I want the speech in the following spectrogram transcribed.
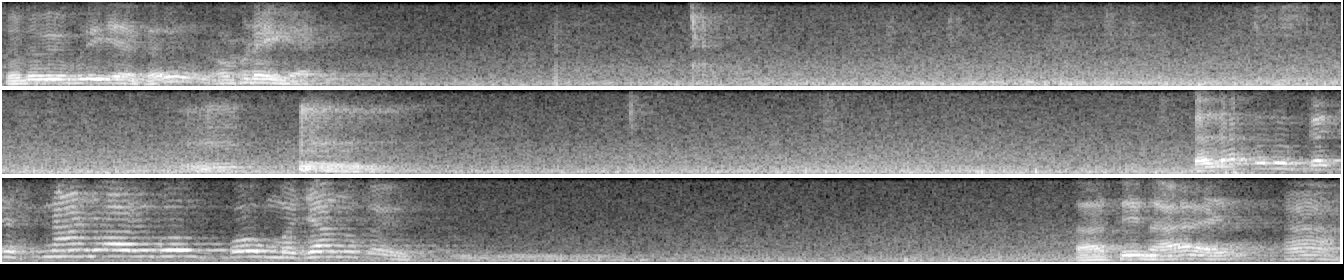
છોટું બી ઉપડી ગયા ખરું? ઉપડી ગયા. દાદા પેલું ગજ સ્નાન વાળું બહુ બહુ મજાનું કહ્યું હાથી નાય. હા.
